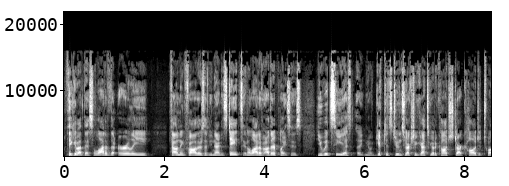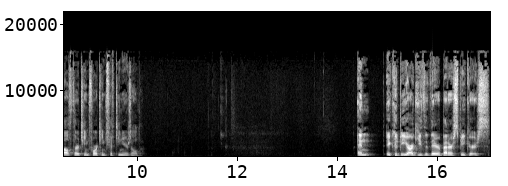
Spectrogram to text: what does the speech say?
Think about this. A lot of the early founding fathers of the United States and a lot of other places, you would see a, you know, gifted students who actually got to go to college start college at 12, 13, 14, 15 years old. And it could be argued that they're better speakers,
